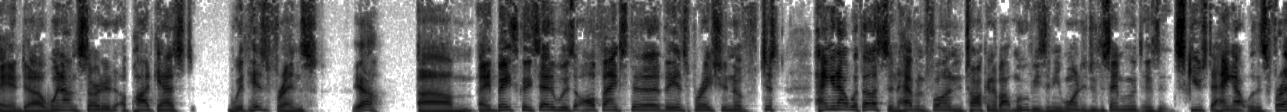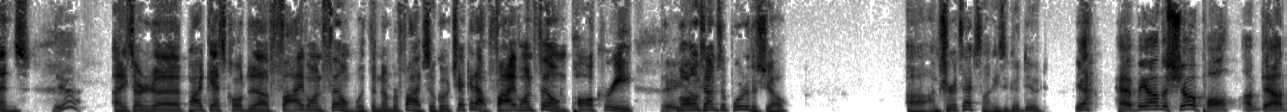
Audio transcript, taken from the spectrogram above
and uh, went out and started a podcast with his friends yeah. Um, and basically said it was all thanks to the inspiration of just hanging out with us and having fun and talking about movies. And he wanted to do the same with his excuse to hang out with his friends. Yeah. And he started a podcast called uh, Five on Film with the number five. So go check it out. Five on Film. Paul Cree, There you long go. time supporter of the show. Uh, I'm sure it's excellent. He's a good dude. Yeah. Have me on the show, Paul. I'm down.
